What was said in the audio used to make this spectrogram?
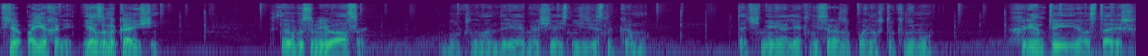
Все, поехали, я замыкающий. Кто бы сомневался, буркнул Андрей, обращаясь неизвестно к кому. Точнее, Олег не сразу понял, что к нему. Хрен ты ее оставишь.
